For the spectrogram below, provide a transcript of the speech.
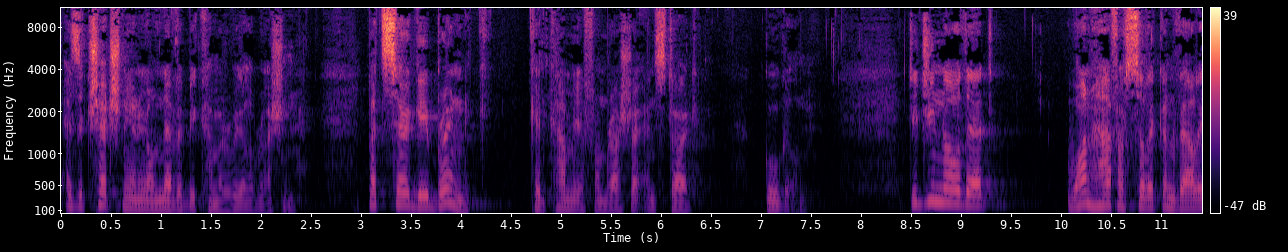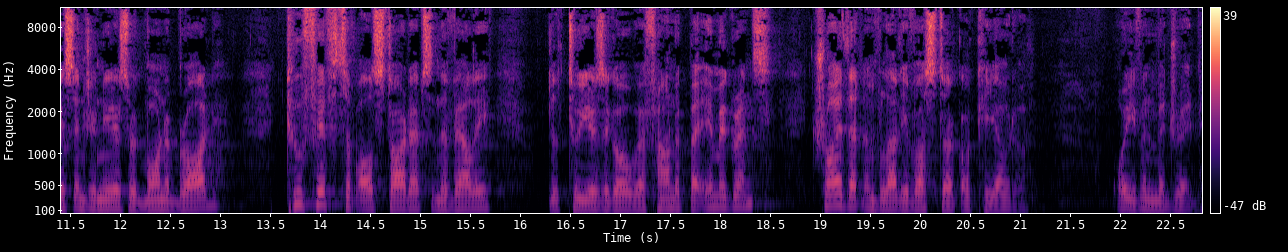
As a Chechnyan, you'll never become a real Russian. But Sergey Brin can come here from Russia and start Google. Did you know that one half of Silicon Valley's engineers were born abroad? Two fifths of all startups in the valley two years ago were founded by immigrants. Try that in Vladivostok or Kyoto, or even Madrid.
